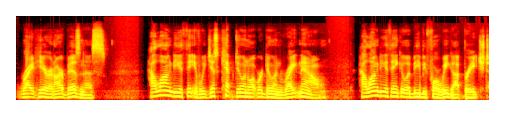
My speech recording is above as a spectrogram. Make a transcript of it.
right here in our business, how long do you think, if we just kept doing what we're doing right now, how long do you think it would be before we got breached?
